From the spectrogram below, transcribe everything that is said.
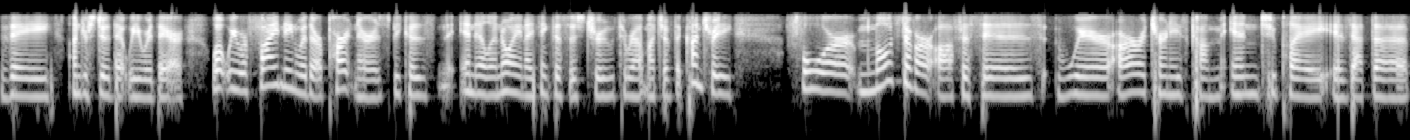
they understood that we were there. What we were finding with our partners, because in Illinois, and I think this is true throughout much of the country, for most of our offices where our attorneys come into play is at the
